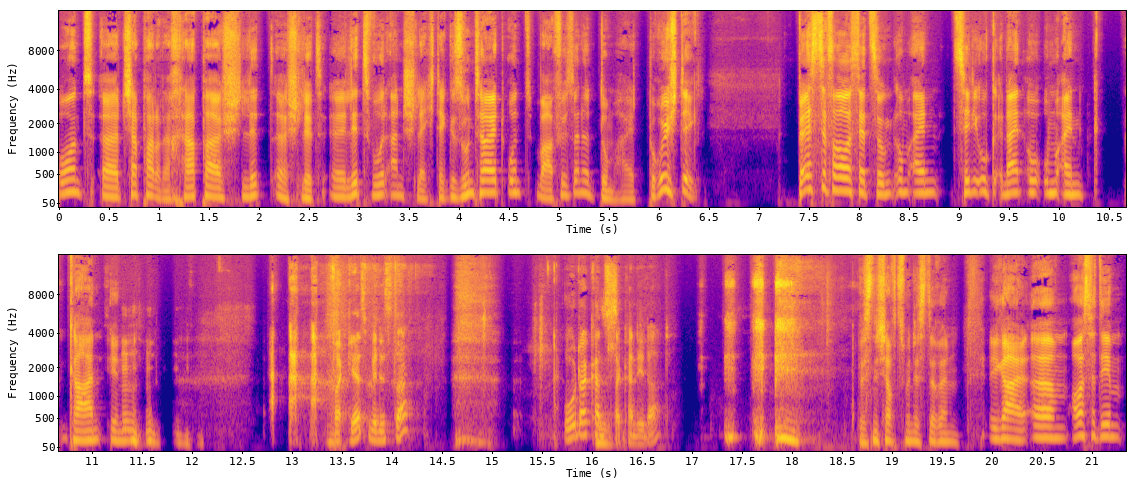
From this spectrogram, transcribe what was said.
Und äh, Chapar oder Chapar schlitt, äh, schlitt, äh, litt wohl an schlechter Gesundheit und war für seine Dummheit berüchtigt. Beste Voraussetzung, um ein CDU, nein, um ein Kahn in Verkehrsminister oder Kanzlerkandidat? Wissenschaftsministerin. Egal. Ähm, außerdem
